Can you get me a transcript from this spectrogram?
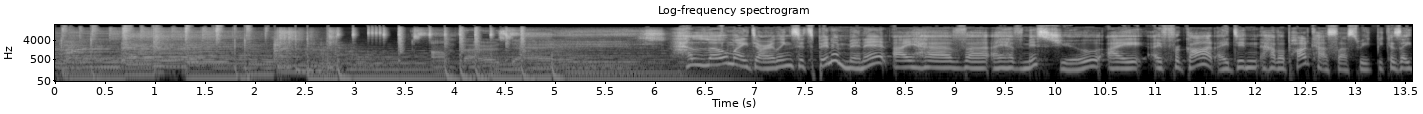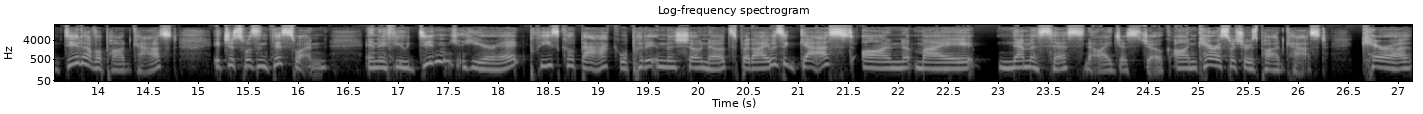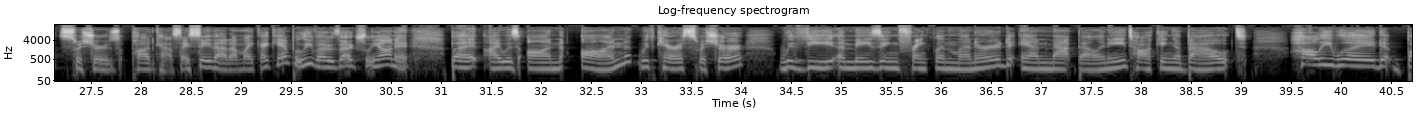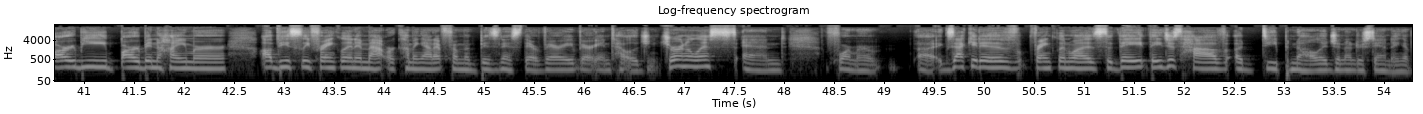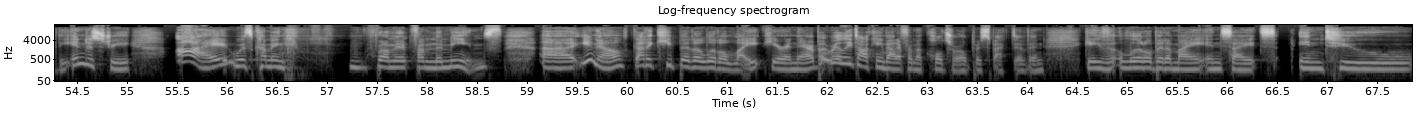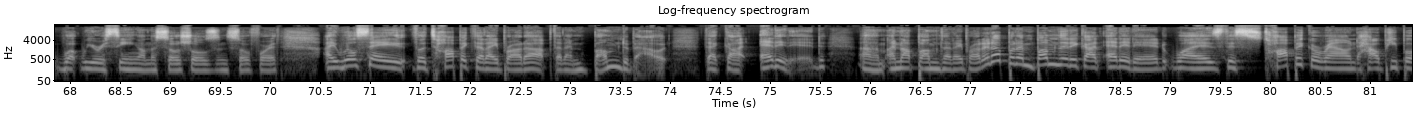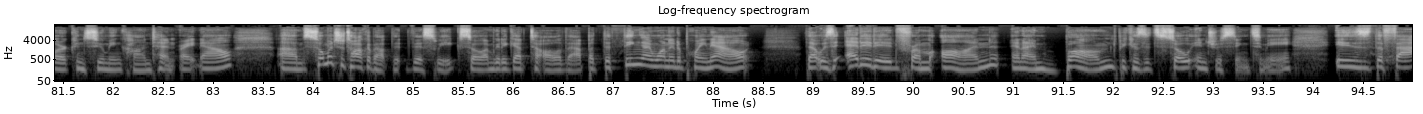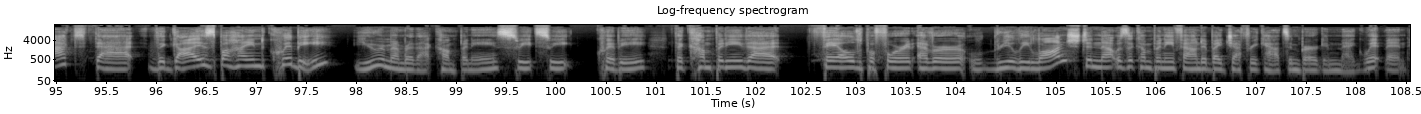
Hello, my darlings. It's been a minute. I have uh, I have missed you. I I forgot I didn't have a podcast last week because I did have a podcast. It just wasn't this one. And if you didn't hear it, please go back. We'll put it in the show notes. But I was a guest on my nemesis. No, I just joke on Kara Swisher's podcast. Kara Swisher's podcast. I say that I'm like I can't believe I was actually on it, but I was on on with Kara Swisher with the amazing Franklin Leonard and Matt Belloni talking about Hollywood, Barbie, Barbenheimer. Obviously, Franklin and Matt were coming at it from a business. They're very, very intelligent journalists and former uh, executive Franklin was. So they they just have a deep knowledge and understanding of the industry. I was coming from it from the memes. Uh, you know, got to keep it a little light here and there, but really talking about it from a cultural perspective and gave a little bit of my insights into what we were seeing on the socials and so forth. I will say the topic that I brought up that I'm bummed about that got edited. Um, I'm not bummed that I brought it up, but I'm bummed that it got edited. Was this topic around how people are consuming content right now? Um, so much to talk about th- this week, so I'm going to get to all of that. But the thing I wanted to point out that was edited from On, and I'm bummed because it's so interesting to me, is the fact that the guys behind Quibi, you remember that company, Sweet Sweet Quibi, the company that failed before it ever really launched. And that was a company founded by Jeffrey Katzenberg and Meg Whitman.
